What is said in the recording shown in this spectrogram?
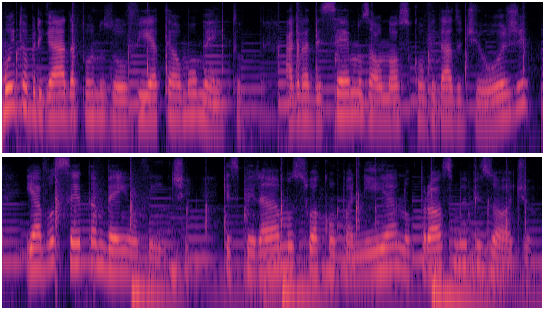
Muito obrigada por nos ouvir até o momento. Agradecemos ao nosso convidado de hoje e a você também, ouvinte. Esperamos sua companhia no próximo episódio.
